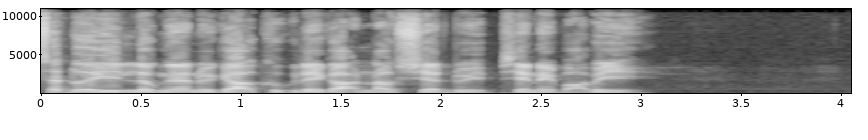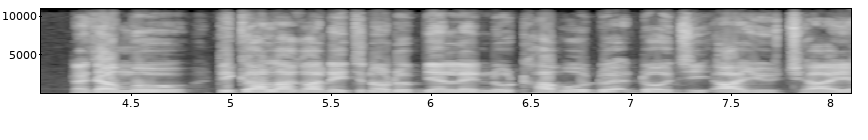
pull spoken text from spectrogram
ဆက်သွယ်ရေးလုပ်ငန်းတွေကအခုကတည်းကအနှောက်အယှက်တွေဖြစ်နေပါပြီ။ ဒါကြောင့်မို့ဒီကာလကနေကျွန်တော်တို့ပြန်လဲနှိုးထားဖို့အတွက်အတော်ကြီးအာယူချရ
